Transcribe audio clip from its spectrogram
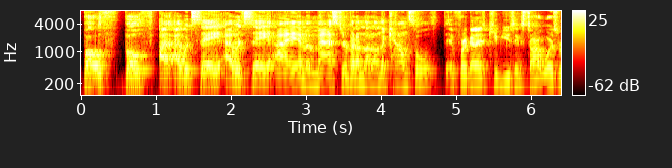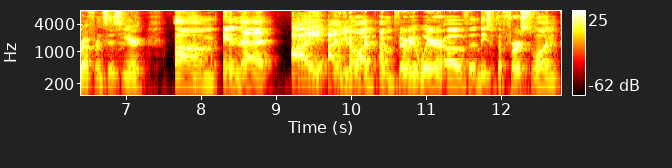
Both, both. I, I would say, I would say, I am a master, but I'm not on the council. If we're gonna keep using Star Wars references here, um, in that I, I, you know, I'm, I'm very aware of at least with the first one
